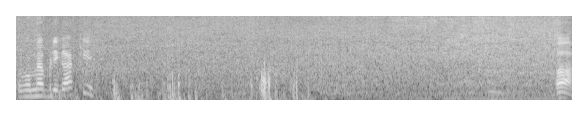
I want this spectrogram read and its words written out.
Eu vou me abrigar aqui. Ó,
